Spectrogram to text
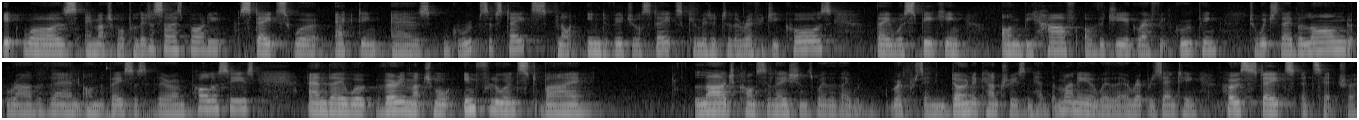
It was a much more politicised body. States were acting as groups of states, not individual states committed to the refugee cause. They were speaking on behalf of the geographic grouping to which they belonged rather than on the basis of their own policies. And they were very much more influenced by large constellations, whether they were representing donor countries and had the money or whether they were representing host states, etc.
